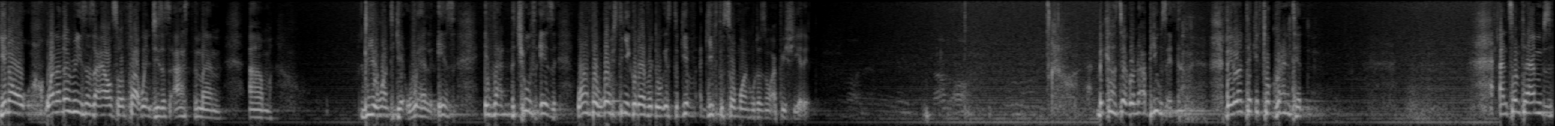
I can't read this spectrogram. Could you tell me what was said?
You know, one of the reasons I also thought when Jesus asked the man, um, do you want to get well is, is that the truth is one of the worst things you could ever do is to give a gift to someone who doesn't appreciate it. Because they're going to abuse it. They're going to take it for granted. And sometimes,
